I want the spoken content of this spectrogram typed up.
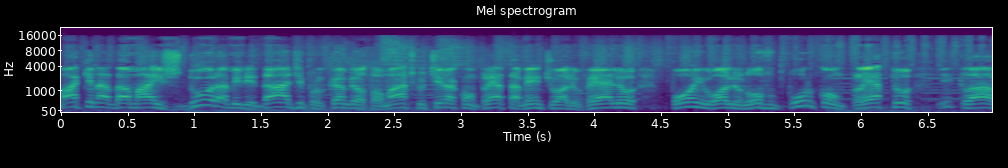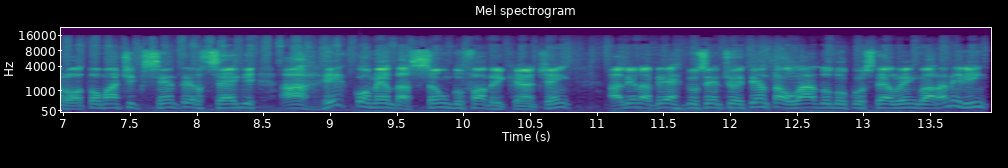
Máquina dá mais durabilidade para o câmbio automático, tira completamente o óleo velho, põe o óleo novo por completo e, claro, Automatic Center segue a recomendação do fabricante, hein? Ali na BR-280, ao lado do Costelo, em Guaramirim,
